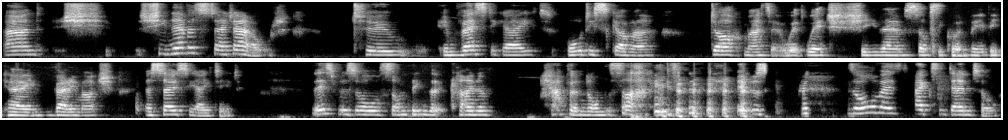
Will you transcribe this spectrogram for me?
and she, she never set out to investigate or discover dark matter with which she then subsequently became very much associated. This was all something that kind of happened on the side. it was it was almost accidental.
